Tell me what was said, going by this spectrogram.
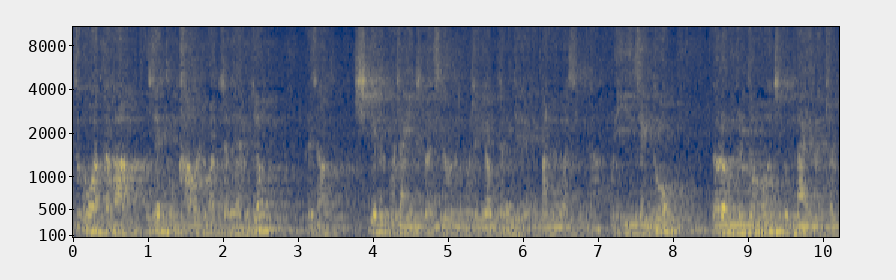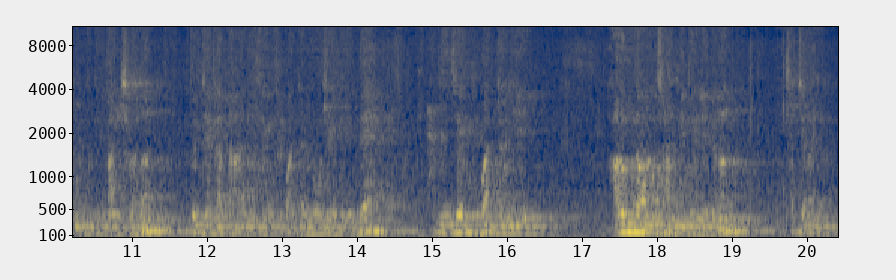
뜨거웠다가 이제 또 가을로 왔잖아요. 그죠? 그래서 시계는 고장했지만 세월은 고장이 없다는 게 맞는 것 같습니다. 우리 인생도 여러분들도 지금 나이는 젊은 분들이 많지만은 언젠가 다 인생 후반전이 오셔야 되는데 인생 후반전이 아름다운 삶이 되려면은 첫째는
